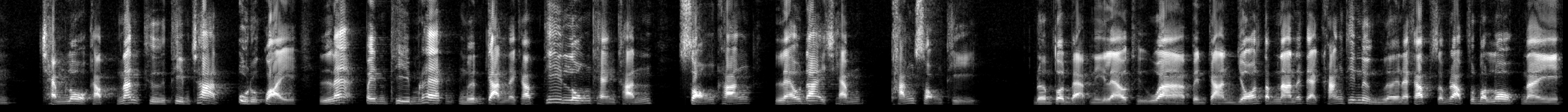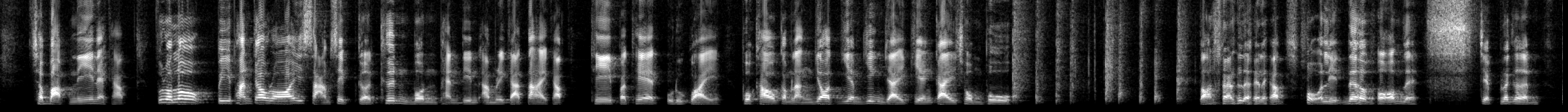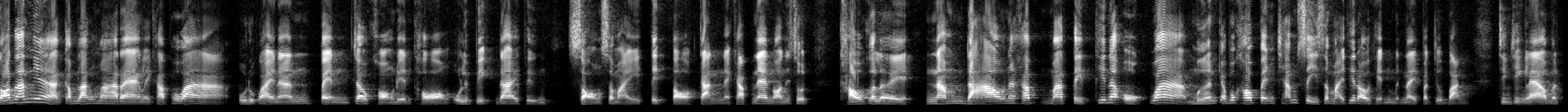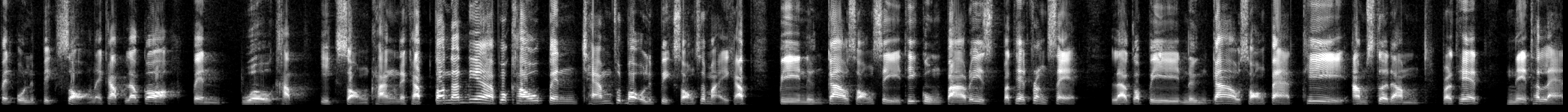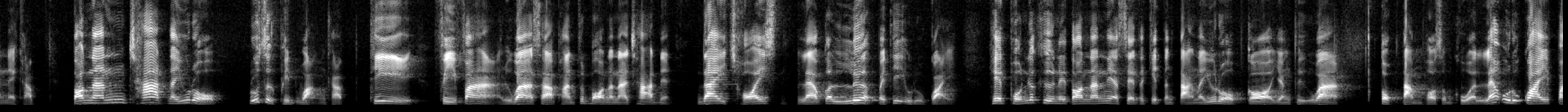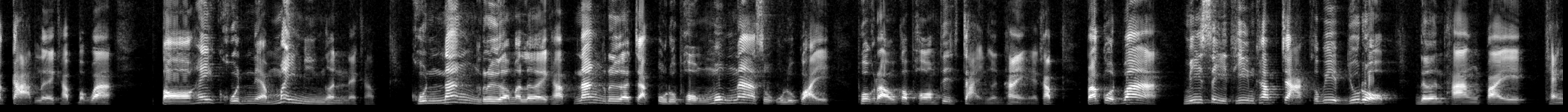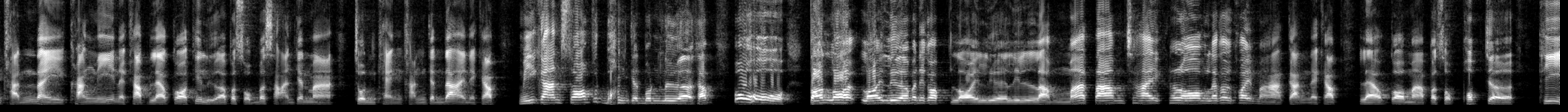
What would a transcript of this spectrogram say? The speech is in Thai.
แชมป์โลกครับ นั่นคือทีมชาติอุรุกวัย และเป็นทีมแรกเหมือนกันนะครับ ที่ลงแข่งขัน 2 ครั้งแล้วได้แชมป์ทั้ง 2 ที เริ่มต้นแบบนี้แล้วถือว่าเป็นการย้อนตำนานตั้งแต่ครั้งที่ 1 เลยนะครับสำหรับฟุตบอลโลกในฉบับนี้นะครับฟุตบอลโลกปี 1930 เกิดขึ้นบนแผ่นดินอเมริกาใต้ครับที่ประเทศอุรุกวัย พวกเขากำลังยอดเยี่ยมยิ่งใหญ่เกียงไกรชมพู ตอนนั้นเลยนะครับโหลีดเดอร์พร้อมเลย เจ็บเหลือเกิน ตอนนั้นเนี่ยกำลังมาแรงเลยครับ เพราะว่าอุรุกวัยนั้นเป็นเจ้าของเหรียญทองโอลิมปิกได้ถึง 2 สมัยติดต่อกันนะครับ แน่นอนที่สุด เขาก็เลยนำดาวนะครับมาติดที่หน้าอกว่าเหมือนกับพวกเขาเป็นแชมป์4สมัยที่เราเห็นเหมือนในปัจจุบัน จริง ๆ แล้วมันเป็นโอลิมปิก2นะครับแล้วก็เป็นเวิลด์คัพอีก 2 ครั้งนะครับ ตอนนั้นเนี่ยพวกเขาเป็นแชมป์ฟุตบอลโอลิมปิก 2 สมัยครับ ปี 1924 ที่กรุงปารีสประเทศฝรั่งเศส แล้วก็ปี 1928 ที่อัมสเตอร์ดัมประเทศเนเธอร์แลนด์นะครับตอนนั้นชาติในยุโรปรู้สึกผิดหวังครับที่ฟีฟ่าหรือว่าสหพันธ์ฟุตบอลนานาชาติเนี่ย ได้ช้อยส์แล้วก็เลือกไปที่อุรุกวัยเหตุผลก็คือในตอนนั้นเนี่ยเศรษฐกิจต่างๆ ในยุโรปก็ยังถือว่าตกต่ำพอสมควร และอุรุกวัยประกาศเลยครับ บอกว่าต่อให้คุณเนี่ยไม่มีเงินนะครับ คุณนั่งเรือมาเลยครับ นั่งเรือจากอุรุพงษ์มุ่งหน้าสู่อุรุกวัยพวกเราก็พร้อมที่จะจ่ายเงินให้นะครับ ปรากฏว่ามี 4 ทีมครับจากทวีปยุโรปเดินทางไป แข่งขันในครั้งนี้นะครับแล้วก็ที่เหลือผสมผสานกันมาจนแข่งขันกันได้นะครับมีการซ้อมฟุตบอลกันบนเรือครับโอ้โหตอนลอยลอยเรือไม่ได้ก็ลอยเรือลินลำมาตามชายคลองแล้วค่อยๆมากันนะครับแล้วก็มาประสบพบเจอที่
